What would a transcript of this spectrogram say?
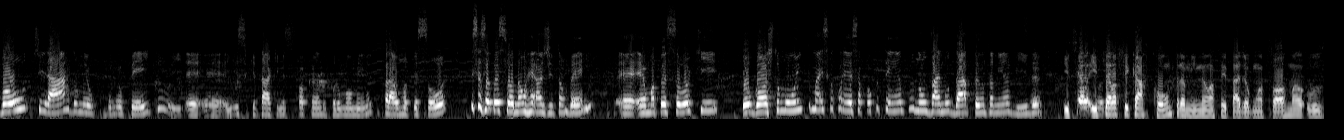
Vou tirar do meu, do meu peito é, é, isso que tá aqui me sufocando por um momento para uma pessoa. E se essa pessoa não reagir tão bem, é, é uma pessoa que eu gosto muito, mas que eu conheço há pouco tempo, não vai mudar tanto a minha vida. E se, ela, e se ela ficar contra mim não aceitar de alguma forma, os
